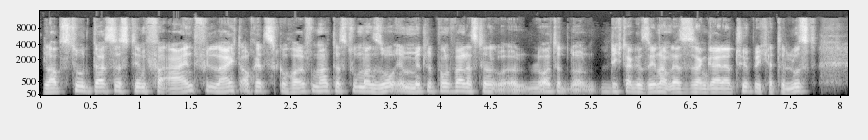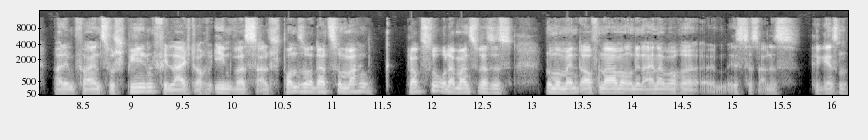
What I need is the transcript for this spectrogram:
Glaubst du, dass es dem Verein vielleicht auch jetzt geholfen hat, dass du mal so im Mittelpunkt war, dass die Leute dich da gesehen haben, das ist ein geiler Typ, ich hätte Lust, bei dem Verein zu spielen, vielleicht auch ihn was als Sponsor dazu machen? Glaubst du? Oder meinst du, das ist nur Momentaufnahme und in einer Woche äh, ist das alles gegessen?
